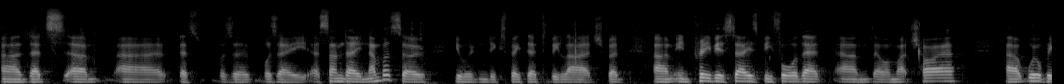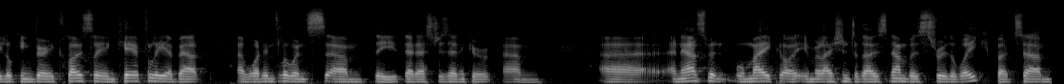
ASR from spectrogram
Uh, that's um, uh, that was a was a, a, Sunday number, so you wouldn't expect that to be large. But um, in previous days before that, um, they were much higher. Uh, we'll be looking very closely and carefully about uh, what influence um, the that AstraZeneca um, uh, announcement will make in relation to those numbers through the week. But um,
